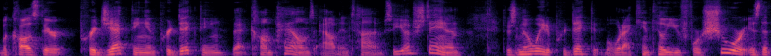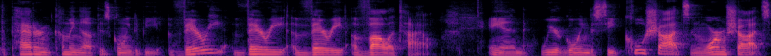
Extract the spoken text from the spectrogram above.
because they're projecting and predicting that compounds out in time. So you understand there's no way to predict it, but what I can tell you for sure is that the pattern coming up is going to be very, very, very volatile. And we are going to see cool shots and warm shots,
